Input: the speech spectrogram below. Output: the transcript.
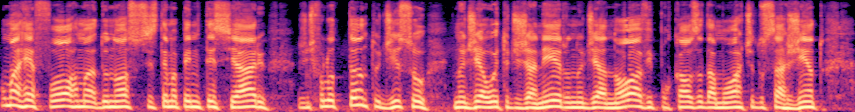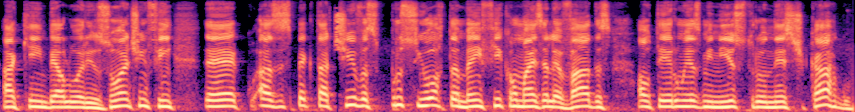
uma reforma do nosso sistema penitenciário? A gente falou tanto disso no dia 8 de janeiro, no dia 9, por causa da morte do sargento aqui em Belo Horizonte. Enfim, é, as expectativas para o senhor também ficam mais elevadas ao ter um ex-ministro neste cargo?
